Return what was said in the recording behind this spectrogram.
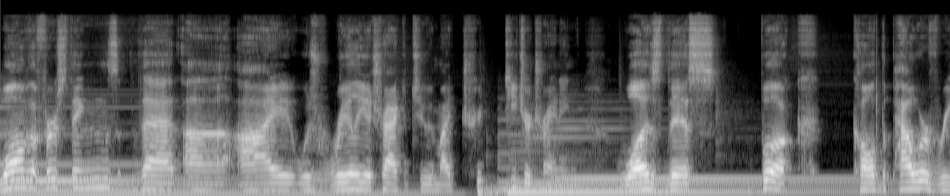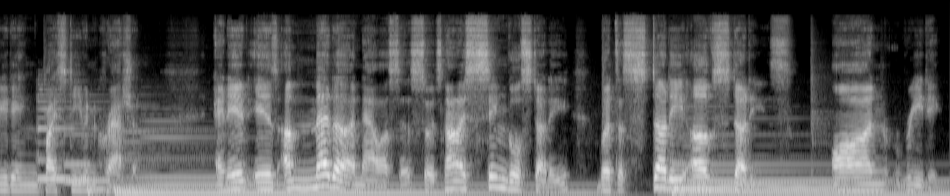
One of the first things that uh, I was really attracted to in my tr- teacher training was this book called The Power of Reading by Stephen Krashen. And it is a meta analysis, so it's not a single study, but it's a study of studies on reading.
